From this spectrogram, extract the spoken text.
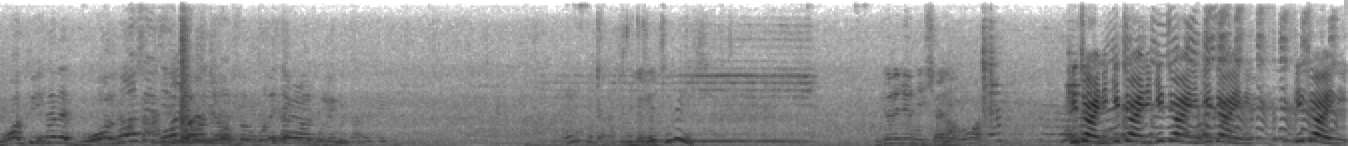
বল তুই এখানে বল বলে আমি আর বলিনি তুই লেগেছিলিস জোরে জোরে কিছু হয়নি কিছু হয়নি কিছু হয়নি কিছু হয়নি কিছু হয়নি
